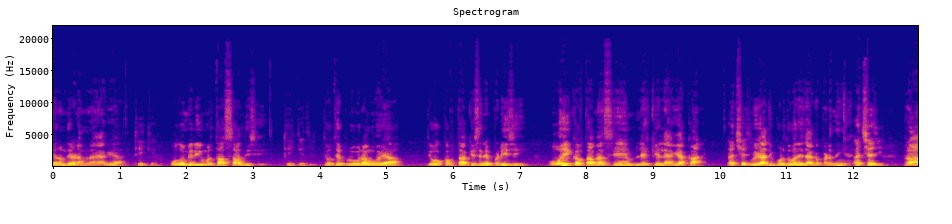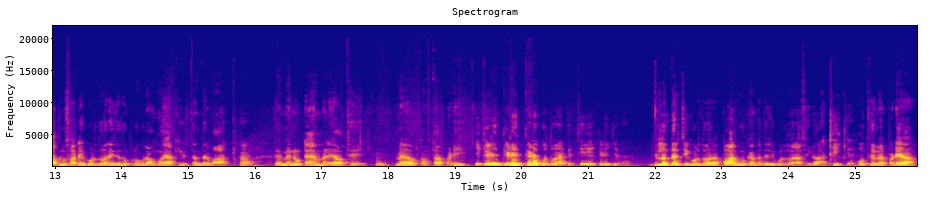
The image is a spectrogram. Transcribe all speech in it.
ਜਨਮ ਦਿਹਾੜਾ ਮਨਾਇਆ ਗਿਆ। ਠੀਕ ਹੈ। ਉਦੋਂ ਮੇਰੀ ਉਮਰ 10 ਸਾਲ ਦੀ ਸੀ। ਠੀਕ ਹੈ ਜੀ। ਤੇ ਉੱਥੇ ਪ੍ਰੋਗਰਾਮ ਹੋਇਆ ਤੇ ਉਹ ਕਵਿਤਾ ਕਿਸੇ ਨੇ ਪੜ੍ਹੀ ਸੀ। ਉਹੀ ਕਵਿਤਾ ਮੈਂ ਸੇਮ ਲਿਖ ਕੇ ਲੈ ਗਿਆ ਘਰ। ਅੱਛਾ ਜੀ। ਵੀ ਅੱਜ ਗੁਰਦੁਆਰੇ ਜਾ ਕੇ ਪੜ੍ਹਨੀ ਹੈ। ਅੱਛਾ ਜੀ। ਰਾਤ ਨੂੰ ਸਾਡੇ ਗੁਰਦੁਆਰੇ ਜਦੋਂ ਪ੍ਰੋਗਰਾਮ ਹੋਇਆ ਕੀਰਤਨ ਦਰਬਾਰ ਹਾਂ। ਤੇ ਮੈਨੂੰ ਟਾਈਮ ਮਿਲਿਆ ਉੱਥੇ। ਮੈਂ ਉਹ ਕਵਿਤਾ ਪੜ੍ਹੀ। ਇਹ ਕਿਹੜੇ ਕਿਹੜੇ ਕਿਹੜਾ ਗੁਰਦੁਆਰਾ ਕਿੱਥੇ ਹੈ ਕਿਹੜੀ ਜਗ੍ਹਾ? ਜਲੰਧਰ ਚ ਹੀ ਗੁਰਦੁਆਰਾ ਭਾਰਗੋ ਕੈਂਪ ਤੇ ਜੀ ਗੁਰਦੁਆਰਾ ਸੀਗਾ ਠੀਕ ਹੈ। ਉੱਥੇ ਮੈਂ ਪੜ੍ਹਿਆ।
